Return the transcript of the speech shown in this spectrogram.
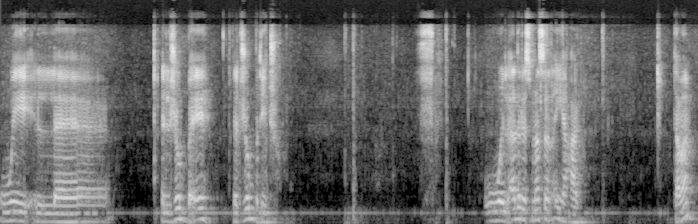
وال آه، ال job إيه؟ ال job teacher وال address مثلا أي حاجة. تمام؟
